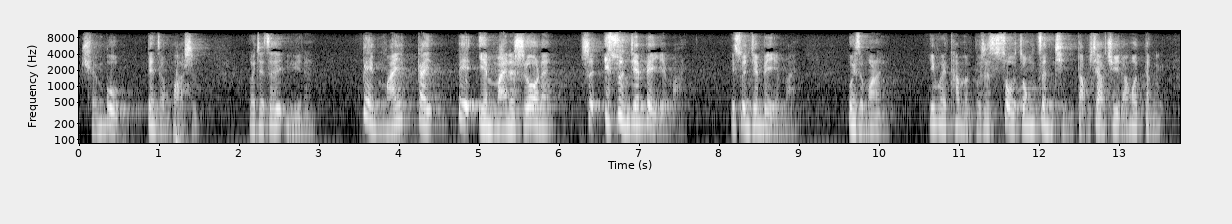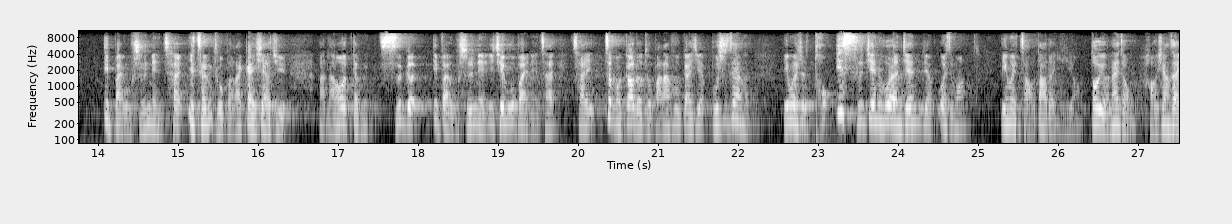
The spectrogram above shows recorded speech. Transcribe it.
全部变成化石，而且这些鱼呢，被埋盖、被掩埋的时候呢，是一瞬间被掩埋，一瞬间被掩埋。为什么呢？因为他们不是寿终正寝倒下去，然后等一百五十年才一层土把它盖下去啊，然后等十个一百五十年、一千五百年才才这么高的土把它覆盖下，不是这样的。因为是同一时间忽然间就为什么？因为找到的鱼哦，都有那种好像在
